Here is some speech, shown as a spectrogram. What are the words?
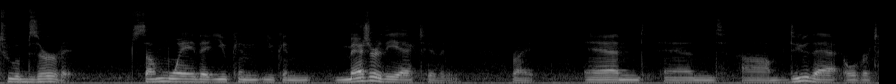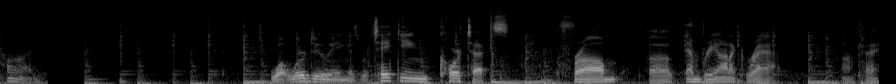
to observe it, some way that you can you can measure the activity, right, and and um, do that over time. What we're doing is we're taking cortex from uh, embryonic rat, okay,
